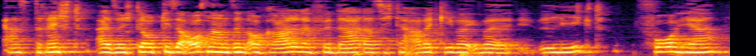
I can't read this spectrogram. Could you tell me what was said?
erst recht, also ich glaube, diese Ausnahmen sind auch gerade dafür da, dass sich der Arbeitgeber überlegt vorher,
